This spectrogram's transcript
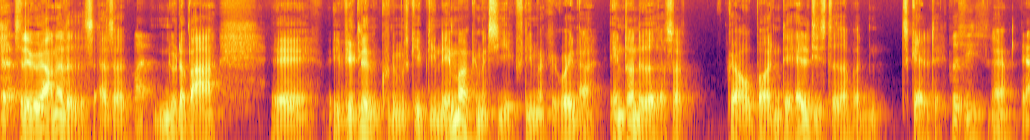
Ja. Så det er jo ikke anderledes. Altså, nu er der bare Øh, I virkeligheden kunne det måske blive nemmere, kan man sige, ikke? fordi man kan gå ind og ændre noget, og så gør robotten det alle de steder, hvor den skal det. Præcis. Ja. ja.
